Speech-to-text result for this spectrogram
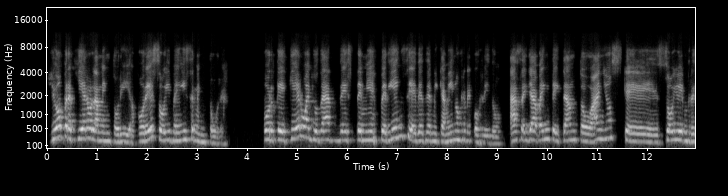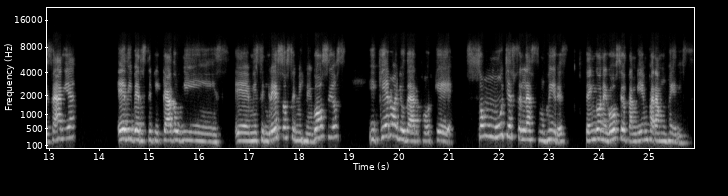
Yo prefiero la mentoría, por eso hoy me hice mentora, porque quiero ayudar desde mi experiencia y desde mi camino recorrido. Hace ya veinte y tantos años que soy empresaria, he diversificado mis, eh, mis ingresos y mis negocios y quiero ayudar porque son muchas las mujeres, tengo negocio también para mujeres,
